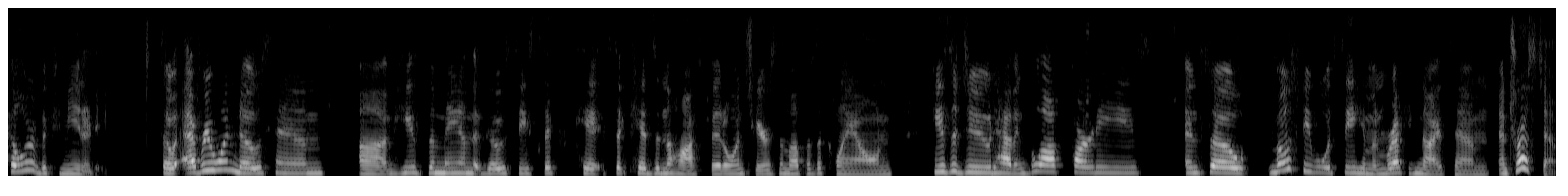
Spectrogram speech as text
pillar of the community. So everyone knows him. Um, he's the man that goes see kid, sick kids in the hospital and cheers them up as a clown. He's a dude having block parties. And so most people would see him and recognize him and trust him.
